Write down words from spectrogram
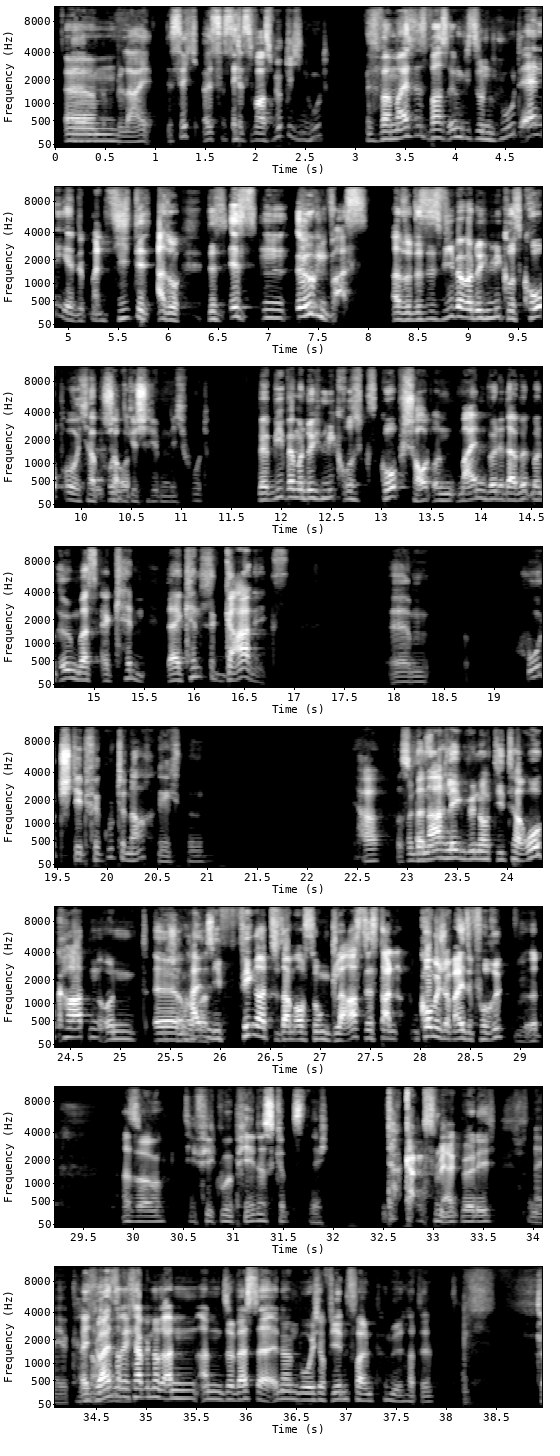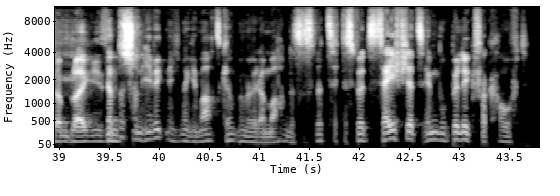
Ähm, Ähm, Blei. Ist es, ist es, es, war es wirklich ein Hut? es war meistens war es irgendwie so ein Hut ähnlich. Man sieht das, also das ist ein irgendwas. Also das ist wie wenn man durch ein Mikroskop Oh, ich habe. Hut geschrieben, nicht Hut. Wie wenn man durch ein Mikroskop schaut und meinen würde, da wird man irgendwas erkennen. Da erkennst du gar nichts. Ähm, Hut steht für gute Nachrichten. Ja, Was und danach legen wir noch die Tarotkarten und mal, halten die Finger zusammen auf so ein Glas, das dann komischerweise verrückt wird. Also, Die Figur Penis gibt's nicht. ja, ganz merkwürdig. Nee, Ich weiß noch, Ahnung. ich kann mich noch an, an Silvester erinnern, wo ich auf jeden Fall einen Pimmel hatte. Beim Ich Bleigießen. habe das schon ewig nicht mehr gemacht, das könnten wir mal wieder machen, das ist witzig. Das wird safe jetzt irgendwo billig verkauft.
